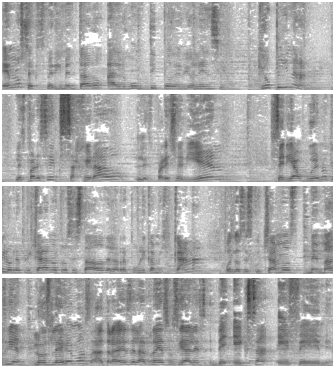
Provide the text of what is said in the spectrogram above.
hemos experimentado algún tipo de violencia. ¿Qué opinan? ¿Les parece exagerado? ¿Les parece bien? ¿Sería bueno que lo replicaran otros estados de la República Mexicana? Pues los escuchamos, más bien, los leemos a través de las redes sociales de Exa FM.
